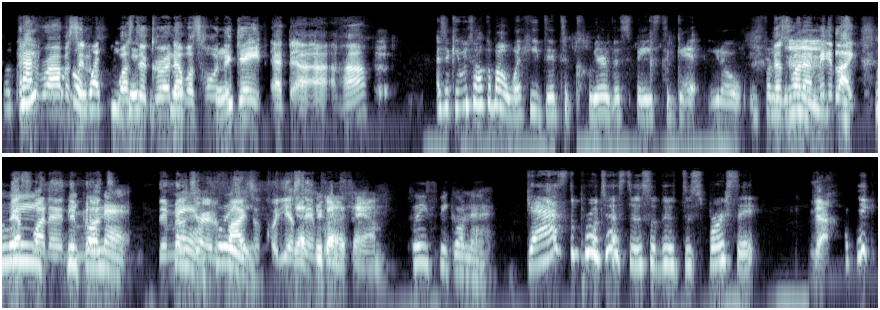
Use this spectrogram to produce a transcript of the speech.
Well, Pat Robertson was the girl that was holding the gate at the, uh, uh, huh? I said, can we talk about what he did to clear the space to get you know from That's the what I Mm. mean. Like, that's why the, the, speak on military, that. The Sam, military please. advisor quit. Yes, Yeah, Sam, speak on please. it, Sam. Please speak on that. gas the protesters so they disperse it. Yeah. I think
